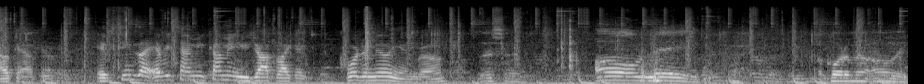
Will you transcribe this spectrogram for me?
Okay, okay. okay. It seems like every time you come here, you drop like a quarter million, bro. listen, only a quarter million only.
